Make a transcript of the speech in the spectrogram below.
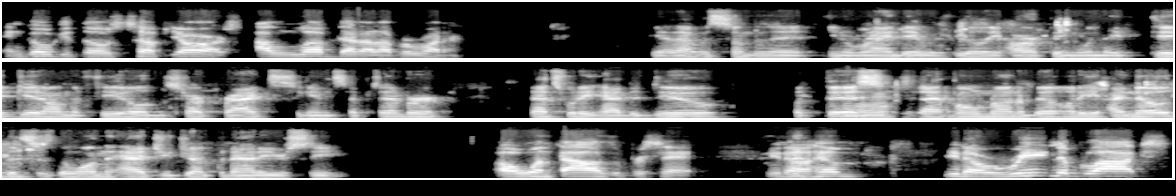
and go get those tough yards. I love that out of a runner. Yeah, that was something that, you know, Ryan Day was really harping when they did get on the field and start practicing in September – that's what he had to do. But this mm-hmm. is that home run ability. I know this is the one that had you jumping out of your seat. Oh, 1,000%. You know, him, you know, reading the blocks,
